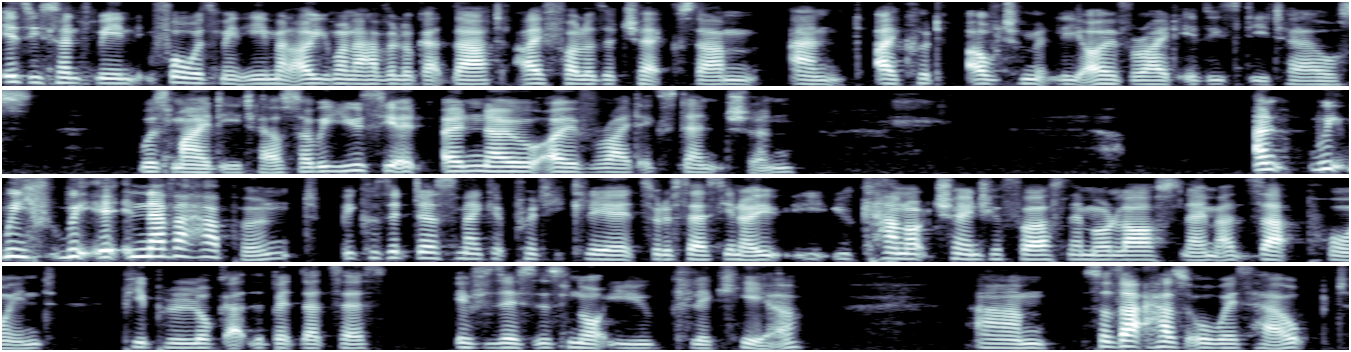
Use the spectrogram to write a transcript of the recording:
Izi sends me forwards me an email. Oh, you want to have a look at that? I follow the checksum, and I could ultimately override Izi's details. Was my details. So we use the a no override extension. And we, we, we, it never happened because it does make it pretty clear. It sort of says, you know, you, you cannot change your first name or last name at that point people look at the bit that says, if this is not you, click here. Um, so that has always helped.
